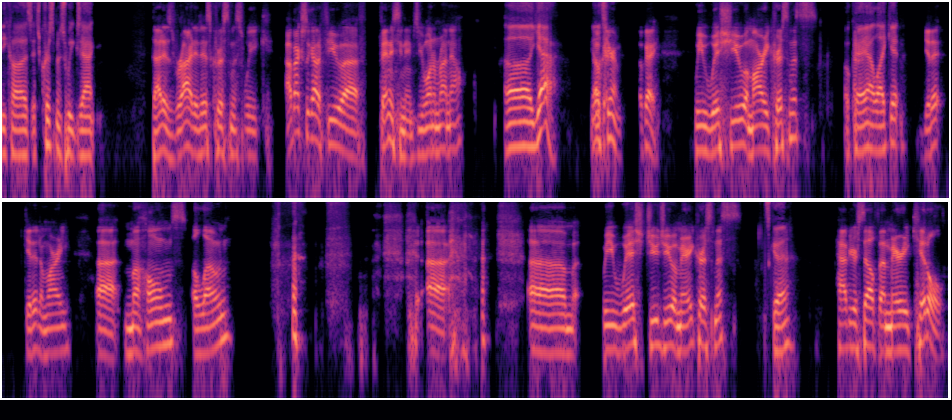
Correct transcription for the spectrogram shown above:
because it's Christmas week, Zach. That is right. It is Christmas week. I've actually got a few uh, fantasy names. Do you want them right now? Uh, yeah. Yeah, let's hear them. Okay. We wish you Amari Christmas. Okay, I like it. Get it? Get it, Amari? Uh, Mahomes alone. uh, um, we wish Juju a Merry Christmas. It's good. Have yourself a Merry Kittle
